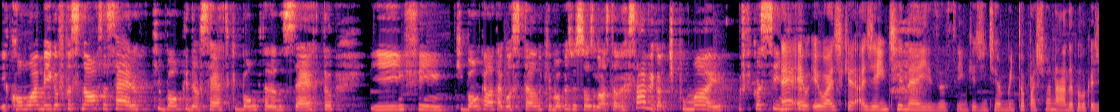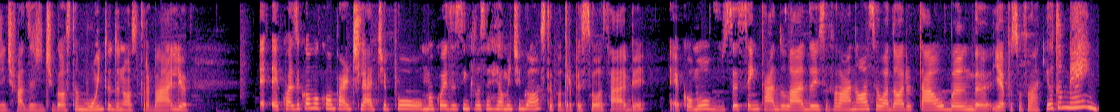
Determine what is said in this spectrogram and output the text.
E como amiga, eu fico assim, nossa, sério, que bom que deu certo, que bom que tá dando certo. E, enfim, que bom que ela tá gostando, que bom que as pessoas gostam, sabe? Tipo, mãe, eu fico assim. É, eu, eu acho que a gente, né, Isa, assim, que a gente é muito apaixonada pelo que a gente faz, a gente gosta muito do nosso trabalho. É, é quase como compartilhar, tipo, uma coisa assim que você realmente gosta com outra pessoa, sabe? É como você sentar do lado e você falar, nossa, eu adoro tal banda. E a pessoa falar, eu também!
